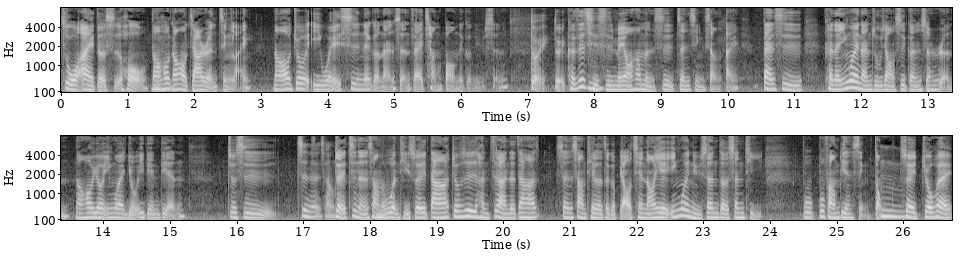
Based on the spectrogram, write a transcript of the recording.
做爱的时候，然后刚好家人进来，然后就以为是那个男生在强暴那个女生。对对，可是其实没有，他们是真心相爱，但是可能因为男主角是跟生人，然后又因为有一点点就是。智能上对智能上的问题，所以大家就是很自然的在他身上贴了这个标签，然后也因为女生的身体不不方便行动，所以就会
